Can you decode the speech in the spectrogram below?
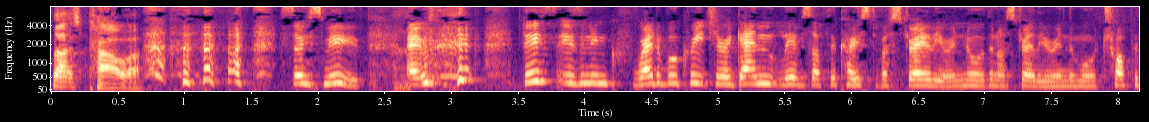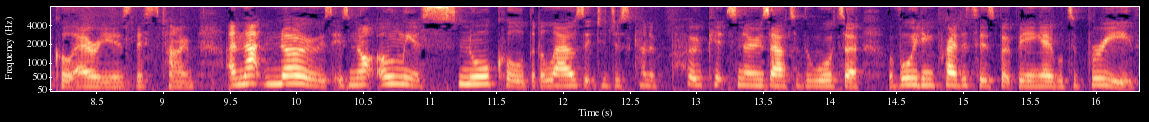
That's power. so smooth. Um, this is an incredible creature. Again, lives off the coast of Australia and northern Australia in the more tropical areas this time. And that nose is not only a snorkel that allows it to just kind of poke its nose out of the water, avoiding predators but being able to breathe,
